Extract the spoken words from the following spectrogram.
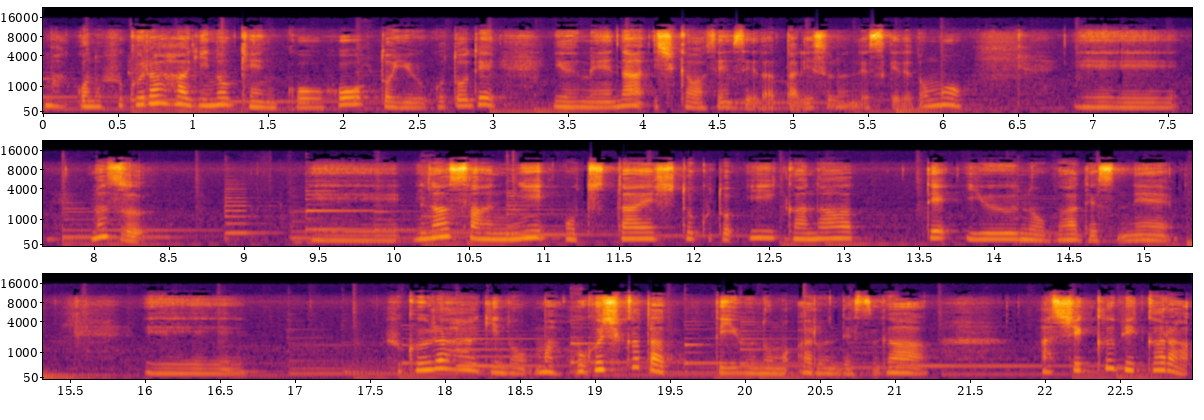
まあ、このふくらはぎの健康法ということで有名な石川先生だったりするんですけれども、えー、まず、えー、皆さんにお伝えしとくといいかなっていうのがですね、えー、ふくらはぎの、まあ、ほぐし方っていうのもあるんですが足首から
